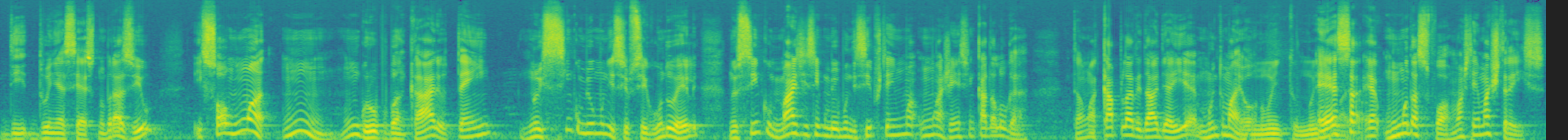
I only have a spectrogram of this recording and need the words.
de, do INSS no Brasil e só uma, um, um grupo bancário tem nos 5 mil municípios, segundo ele, nos cinco, mais de 5 mil municípios tem uma, uma agência em cada lugar. Então a capilaridade aí é muito maior. Muito, muito Essa maior. é uma das formas, mas tem mais três.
